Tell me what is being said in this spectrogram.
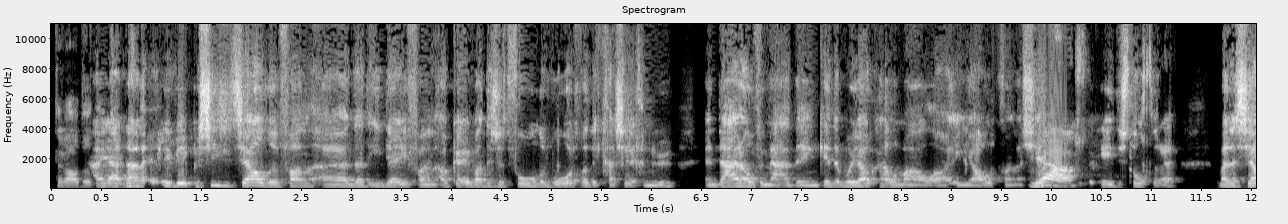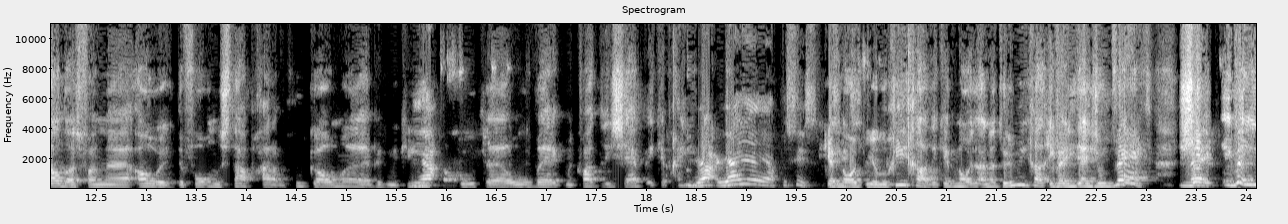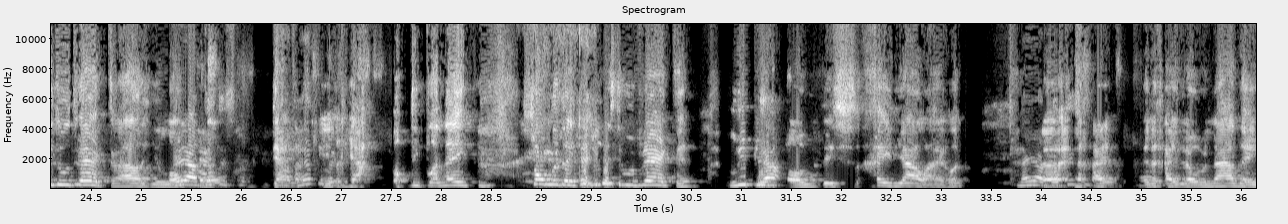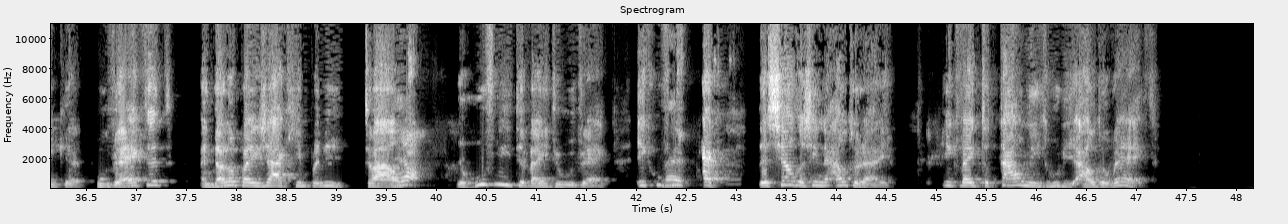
Terwijl dat nou ja, dan heb je weer precies hetzelfde van uh, dat idee van, oké, wat is het volgende woord wat ik ga zeggen nu? En daarover nadenken. Dan word je ook helemaal uh, in je hoofd van, als je ja. begint te stotteren. Maar hetzelfde als van, uh, oh, de volgende stap, gaat het goed komen? Heb ik mijn knieën ja. goed? hoe werkt mijn quadricep? Ik heb geen ja, ja, ja, ja, precies. Ik heb nooit biologie gehad, ik heb nooit anatomie gehad. Ik weet niet eens hoe het werkt. Nee. ik weet niet hoe het werkt. Terwijl je loopt ja, dat is, 30, 40 jaar op die planeet. Zonder dat je wist hoe het werkte. Liep je ja. gewoon. Het is geniaal eigenlijk. Nou ja, dat uh, is en, dan je, en, dan ga je, erover nadenken, hoe werkt het? En dan op een zaakje in paniek. Terwijl ja. Je hoeft niet te weten hoe het werkt. Ik hoef nee. niet, kijk, hetzelfde als in de auto rijden. Ik weet totaal niet hoe die auto werkt.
